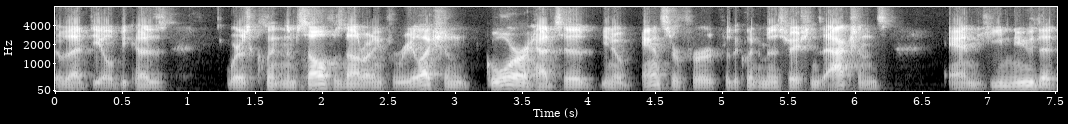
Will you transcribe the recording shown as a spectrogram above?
of that deal because whereas Clinton himself was not running for reelection, Gore had to you know answer for for the Clinton administration's actions, and he knew that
